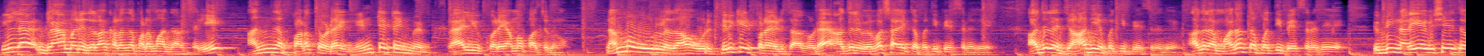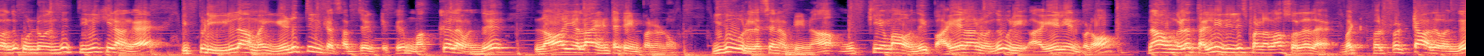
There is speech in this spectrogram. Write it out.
இல்ல கிளாமர் இதெல்லாம் கலந்த படமா இருந்தாலும் சரி அந்த படத்தோட என்டர்டைன்மெண்ட் வேல்யூ குறையாம பாத்துக்கணும். நம்ம ஊர்ல தான் ஒரு கிரிக்கெட் படம் எடுத்தா கூட அதுல விவசாயத்தை பத்தி பேசுறது அதுல ஜாதியை பத்தி பேசுறது அதுல மதத்தை பத்தி பேசுறது இப்படி நிறைய விஷயத்த வந்து கொண்டு வந்து திணிக்கிறாங்க. இப்படி இல்லாம எடுத்துக்கிட்ட சப்ஜெக்ட்டுக்கு மக்களை வந்து லாயலா என்டர்டெயின் பண்ணணும். இது ஒரு லெசன் அப்படின்னா முக்கியமா வந்து இப்ப அயலான் வந்து ஒரு ஏலியன் படம். நான் அவங்கள தள்ளி ரிலீஸ் பண்ணலாம் சொல்லலை பட் பர்ஃபெக்டாக அதை வந்து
